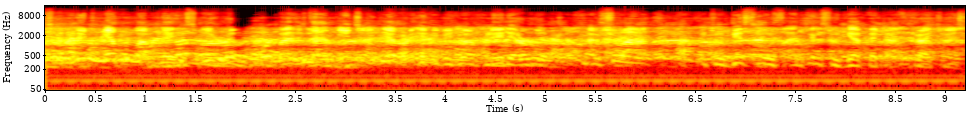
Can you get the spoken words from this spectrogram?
So let everyone play his own role. By the time each and every individual play their role, I'm sure it will be smooth and things will get better gradually.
